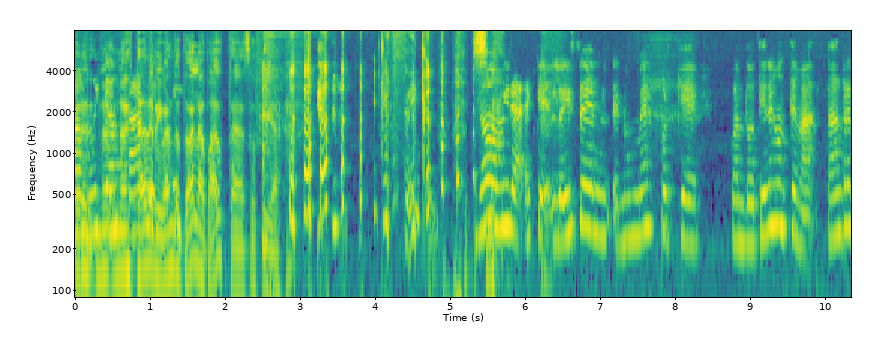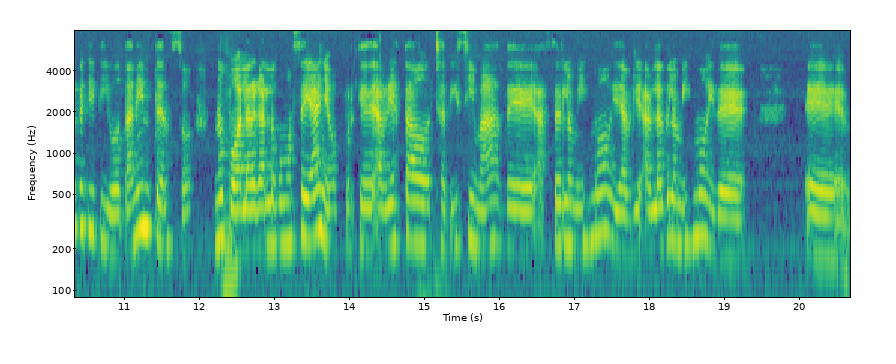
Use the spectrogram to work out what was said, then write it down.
pero no, está derribando toda la pauta, Sofía. Qué seca. No, mira, es que lo hice en, en un mes porque cuando tienes un tema tan repetitivo, tan intenso, no puedo alargarlo como seis años, porque habría estado chatísima de hacer lo mismo y de hablar de lo mismo y de eh,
